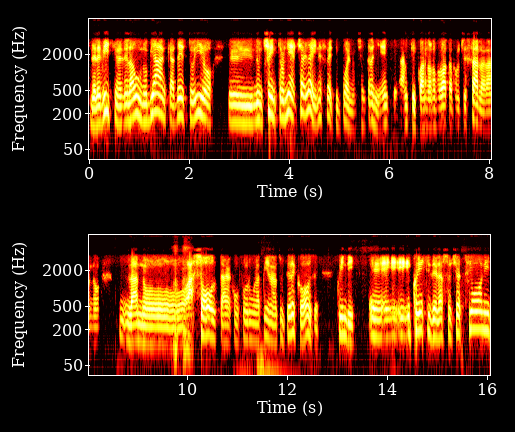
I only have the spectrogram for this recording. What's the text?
delle vittime della Uno Bianca, ha detto io eh, non c'entro niente, cioè lei in effetti poi non c'entra niente, anche quando hanno provato a processarla l'hanno, l'hanno assolta con formula piena da tutte le cose, quindi eh, e questi delle associazioni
